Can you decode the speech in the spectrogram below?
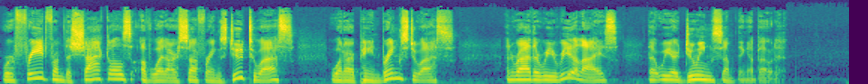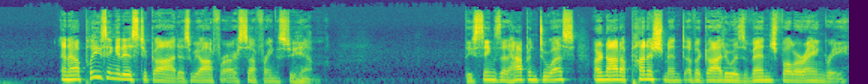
We're freed from the shackles of what our sufferings do to us, what our pain brings to us, and rather we realize that we are doing something about it. And how pleasing it is to God as we offer our sufferings to Him. These things that happen to us are not a punishment of a God who is vengeful or angry.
